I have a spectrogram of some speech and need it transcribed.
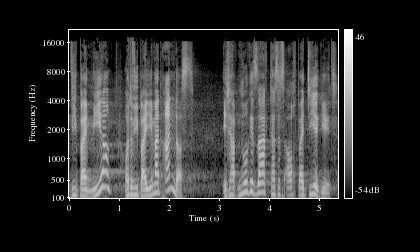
wie bei mir oder wie bei jemand anders. Ich habe nur gesagt, dass es auch bei dir geht.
